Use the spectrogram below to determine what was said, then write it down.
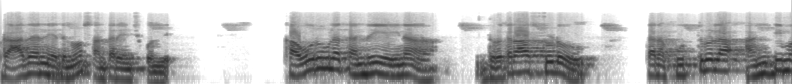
ప్రాధాన్యతను సంతరించుకుంది. కౌరవుల తండ్రి అయిన ధృతరాష్ట్రుడు తన పుత్రుల అంతిమ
